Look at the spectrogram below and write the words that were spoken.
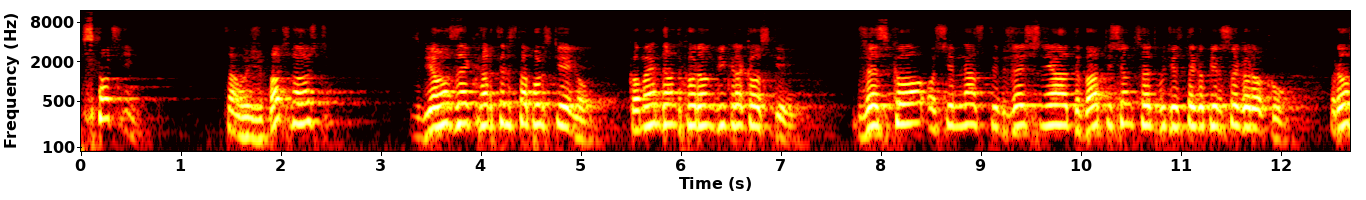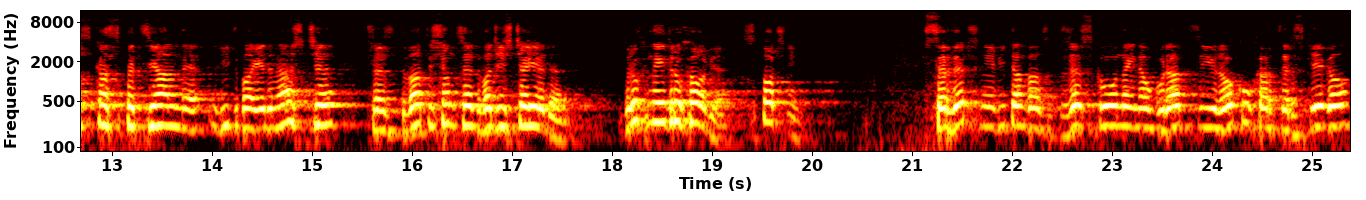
Spocznij. Całość baczność. Związek Harcerstwa Polskiego. Komendant Chorągwi Krakowskiej. Brzesko, 18 września 2021 roku. Rozkaz specjalny liczba 11 przez 2021. Druhny i Druchowie. Spocznij. Serdecznie witam Was w Brzesku na inauguracji roku harcerskiego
